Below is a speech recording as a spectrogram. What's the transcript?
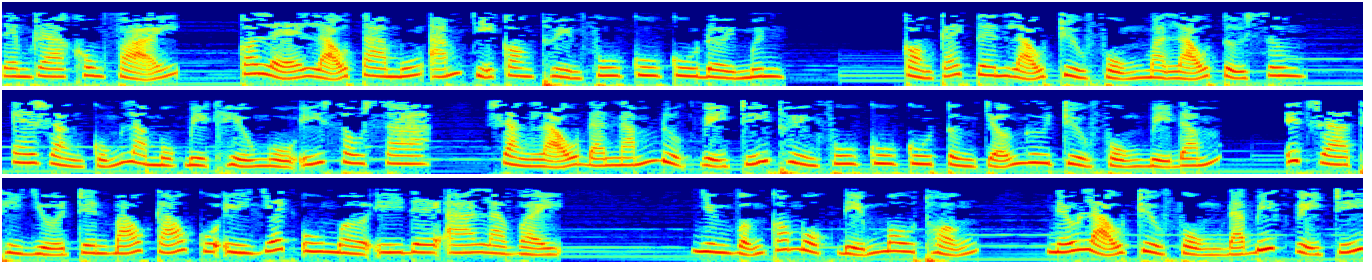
xem ra không phải, có lẽ lão ta muốn ám chỉ con thuyền phu cu cu đời minh. Còn cái tên lão Triều Phụng mà lão tự xưng, e rằng cũng là một biệt hiệu ngụ ý sâu xa, rằng lão đã nắm được vị trí thuyền phu cu cu từng chở ngư Triều Phụng bị đắm, ít ra thì dựa trên báo cáo của IZUMIDA là vậy. Nhưng vẫn có một điểm mâu thuẫn, nếu lão Triều Phụng đã biết vị trí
